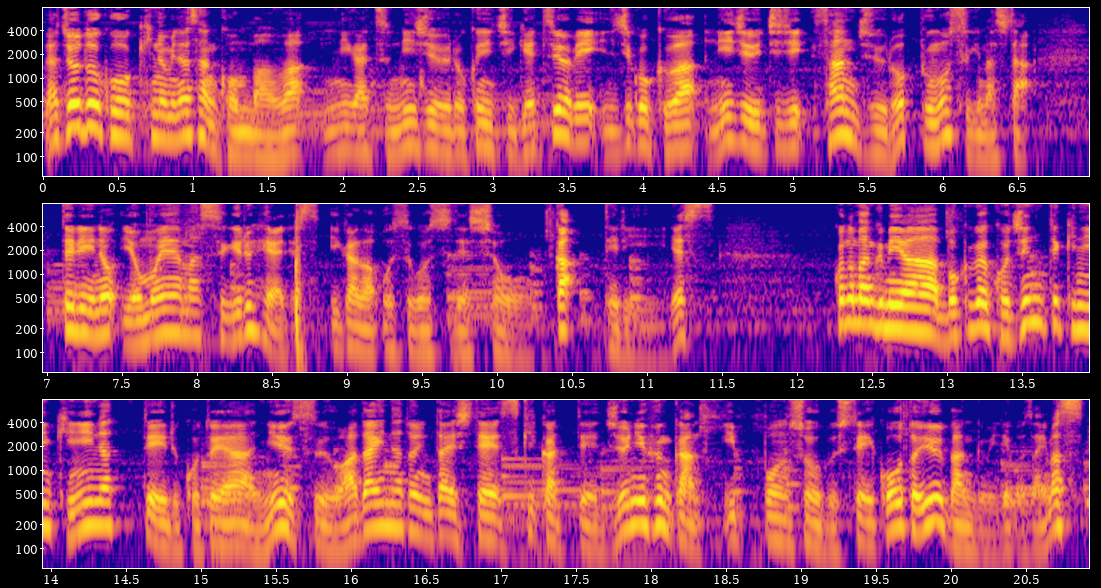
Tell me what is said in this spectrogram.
ラジオ投稿を聞きの皆さんこんばんは。2月26日月曜日時刻は21時36分を過ぎました。テリーのよもやますぎる部屋です。いかがお過ごしでしょうか？テリーです。この番組は僕が個人的に気になっていることやニュース話題などに対して好き勝手12分間一本勝負していこうという番組でございます。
